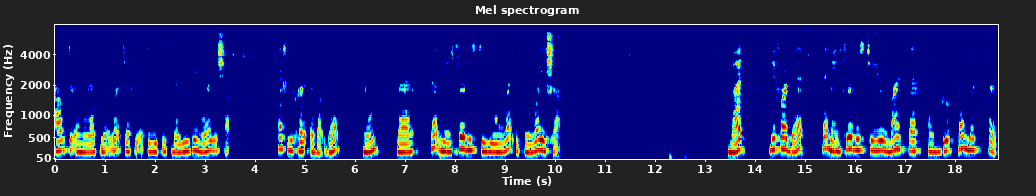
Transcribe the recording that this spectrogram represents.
how to analyze network traffic activities by using Wireshark. Have you heard about that? No? Well, let me introduce to you what is the Wireshark. But before that, let me introduce to you myself and group members first.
